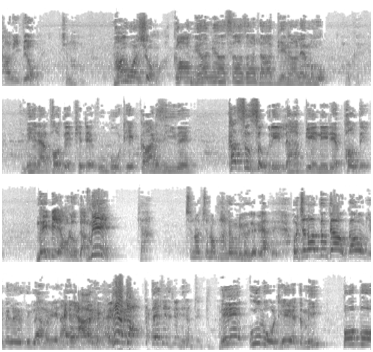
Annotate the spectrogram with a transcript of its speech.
ထားပြီးပြောကျွန်တော်ငါဝါရှော့မှာကားများများစားစားလာပြင်တာလည်းမဟုတ်ဟုတ်ကဲ့အမြဲတမ်းဖောက်တယ်ဖြစ်တဲ့ဥပိုထေကားတစ်စီးပဲခတ်ဆုပ်ဆုပ်ကလေးလာပြင်နေတဲ့ဖောက်တယ်မိတ်ပြအောင်လုပ်တာမင်းဗျာ ကျွန်တော်ကျွန်တော်ဘာလို့မလို့လဲဗျာဟိုကျွန်တော်သူ့ကားကိုကောင်းအောင်ပြင်ပြလို့သူလာမမြင်နိုင်ဟာဟဲ့တော့မင်းဥပိုထေရဲ့သမီးပိုပို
